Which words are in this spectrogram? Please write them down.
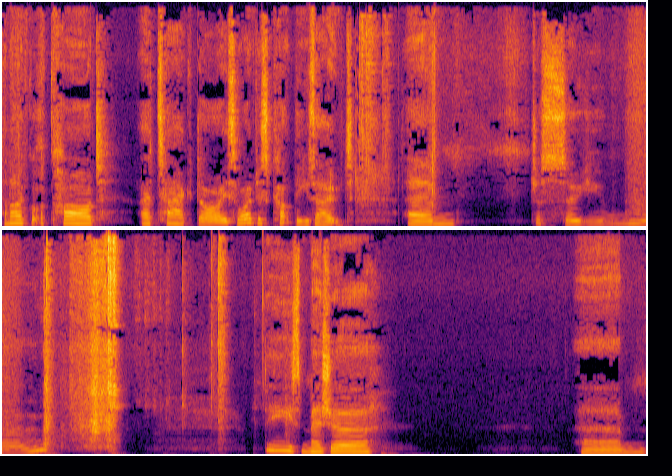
And I've got a card, a tag die. So I've just cut these out. Um, just so you know. These measure um,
